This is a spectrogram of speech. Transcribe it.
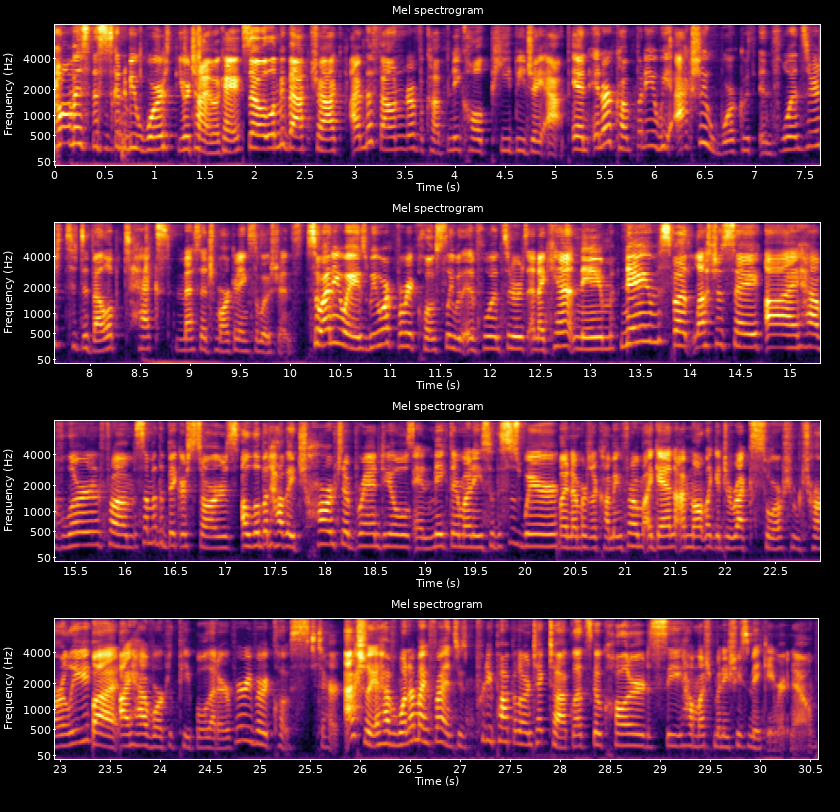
promise this is gonna be worth your time, okay? So let me backtrack. I'm the founder of a company called PBJ App. And in our company, we actually work with influencers to develop text message marketing solutions. So anyways, we work very closely with influencers and I can't name names, but let's just say I have learned from some of the bigger stars a little bit how they charge their brand deals and make their money. So this is where my numbers are coming from. Again, I'm not like a direct source from Charli, but I have worked with people that are very, very close to her. Actually, I have one of my friends who's pretty popular on TikTok. Let's go call her to see how much money she's making right now.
